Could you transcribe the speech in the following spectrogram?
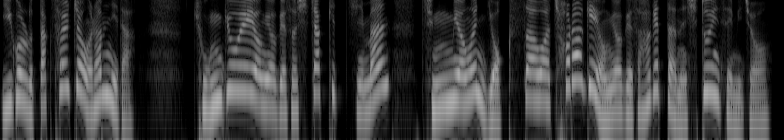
이걸로 딱 설정을 합니다. 종교의 영역에서 시작했지만 증명은 역사와 철학의 영역에서 하겠다는 시도인 셈이죠.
